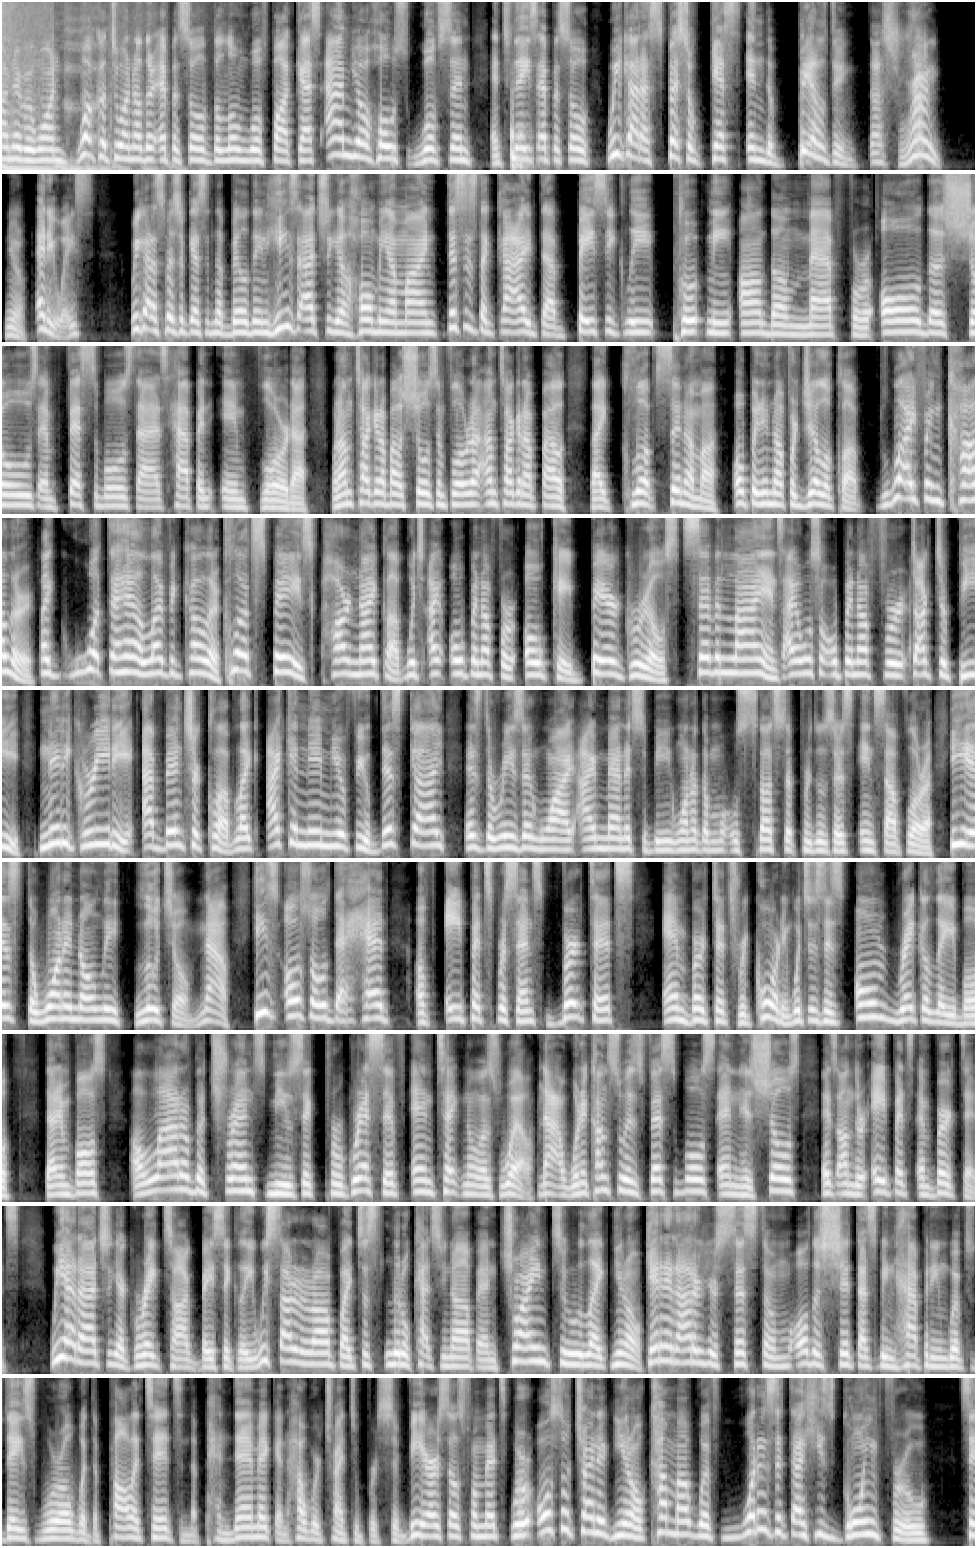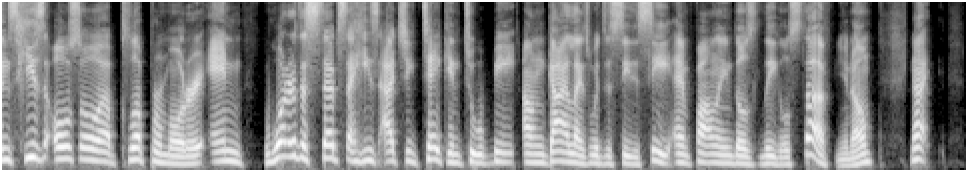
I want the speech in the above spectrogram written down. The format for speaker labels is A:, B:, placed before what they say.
A: on, everyone? Welcome to another episode of the Lone Wolv Podcast. I'm your host, Wolvsun, and today's episode, we got a special guest in the building. That's right. You know, anyways, we got a special guest in the building. He's actually a homie of mine. This is the guy that basically put me on the map for all the shows and festivals that has happened in Florida. When I'm talking about shows in Florida, I'm talking about like Club Cinema opening up for Jello Club, Life in Color. Like, what the hell? Life in Color. Club Space, Heart Nightclub, which I open up for OK, Bear Grillz, Seven Lions. I also open up for Dr. P, Nitti Gritti, Adventure Club. Like, I can name you a few. This guy is the reason why I managed to be one of the most trusted producers in South Florida. He is the one and only Luccio. Now, he's also the head of Apex Presents Vertex and Vertex Recording, which is his own record label that involves a lot of the trance music, progressive, and techno as well. Now, when it comes to his festivals and his shows, it's under Apex and Vertex we had actually a great talk basically we started it off by just little catching up and trying to like you know get it out of your system all the shit that's been happening with today's world with the politics and the pandemic and how we're trying to persevere ourselves from it we're also trying to you know come up with what is it that he's going through since he's also a club promoter and what are the steps that he's actually taken to be on guidelines with the CDC and following those legal stuff, you know?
